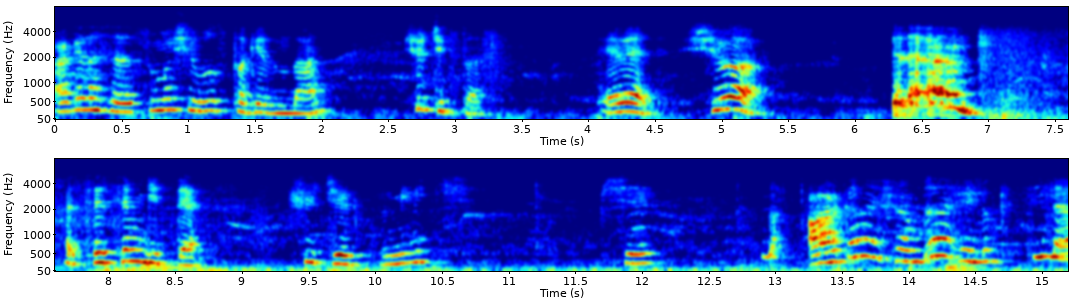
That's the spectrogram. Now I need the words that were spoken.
Arkadaşlar Sumo Boost paketinden şu çıktı. Evet şu. Sesim gitti. Şu çıktı minik bir şey. Arkadaşlar burada Hello Kitty ile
